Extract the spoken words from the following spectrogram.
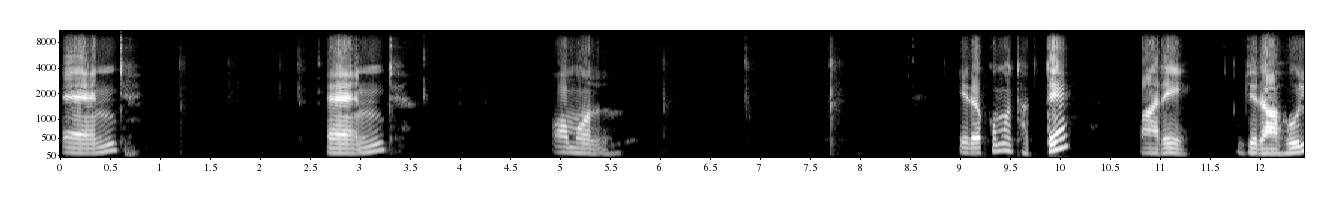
and and Amal. এরকমও থাকতে পারে যে রাহুল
